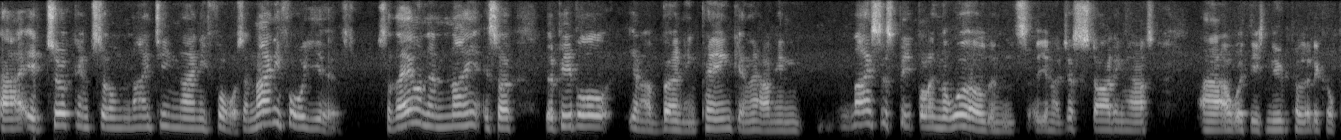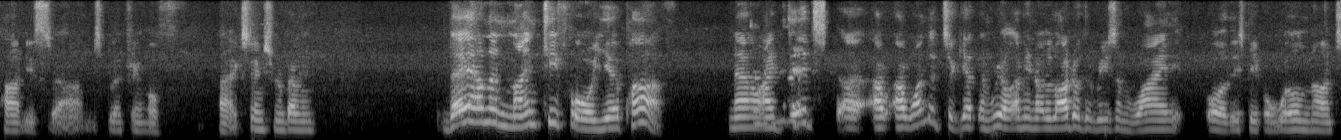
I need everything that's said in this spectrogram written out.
Uh, it took until 1994, so 94 years. So they're on the night. So the people, you know, burning pink, and I mean, nicest people in the world, and you know, just starting out uh, with these new political parties um, splintering off uh, Extinction Rebellion. They're on a 94 year path. Now, I did, uh, I, I, wanted to get them real. I mean, a lot of the reason why all of these people will not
